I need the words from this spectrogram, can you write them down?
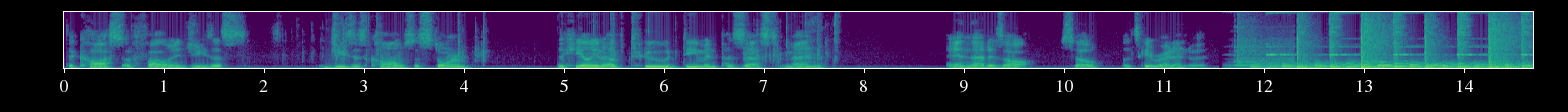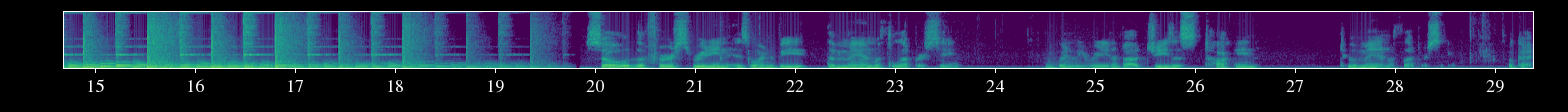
The cost of following Jesus. Jesus calms the storm. The healing of two demon possessed men. And that is all. So, let's get right into it. So, the first reading is going to be The Man with Leprosy. I'm going to be reading about Jesus talking to a man with leprosy. Okay,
